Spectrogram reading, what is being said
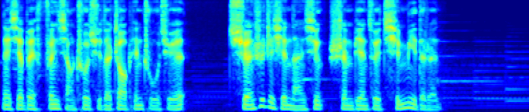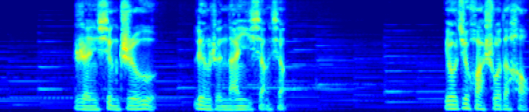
那些被分享出去的照片主角。全是这些男性身边最亲密的人。人性之恶，令人难以想象。有句话说得好，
